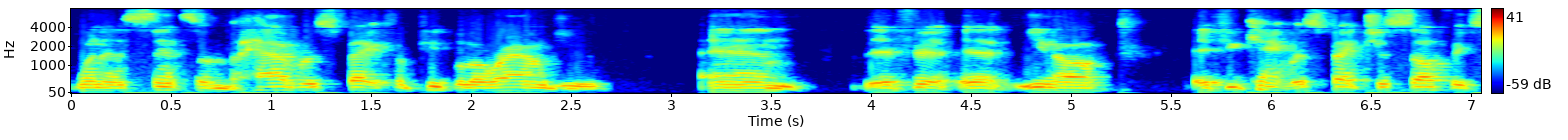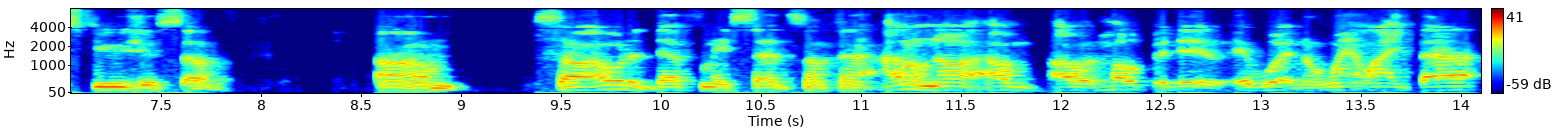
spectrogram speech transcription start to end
when a sense of have respect for people around you, and if it, it you know, if you can't respect yourself, excuse yourself. Um, so I would have definitely said something. I don't know. I, I would hope it did, it wouldn't have went like that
